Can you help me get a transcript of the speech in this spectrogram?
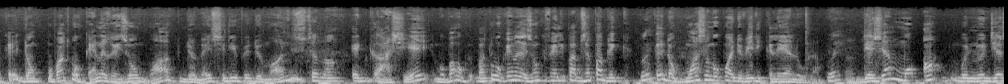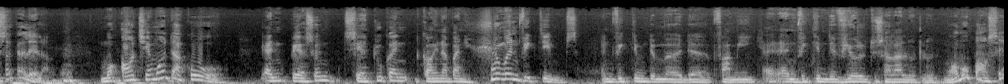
Okay? Donc, je pas aucune raison, moi, demain, si il peut demander Justement. être gracié, je pas aucune raison qu'il fait les public. public. Oui. Okay? Donc, moi, c'est mon point de vue clair là. Oui. Déjà, moi, je me dire ça qu'elle est là. Mwen antyèman d'akor. An person, sèrtou kan yon apan human victims, an victim de murder, fami, an victim de viol, tout sa la lot lot. Mwen mwen panse,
